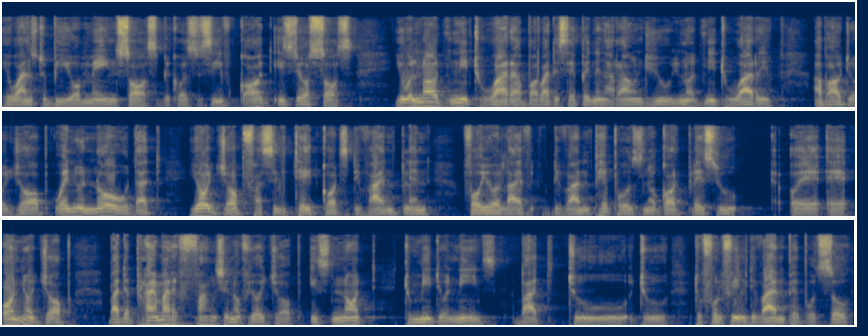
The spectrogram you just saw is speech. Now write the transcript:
He wants to be your main source because you see if God is your source, you will not need to worry about what is happening around you. You not need to worry about your job when you know that your job facilitate God's divine plan for your life, divine purpose. You know God placed you uh, uh, on your job, but the primary function of your job is not to meet your needs but to to to fulfill divine purpose. So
